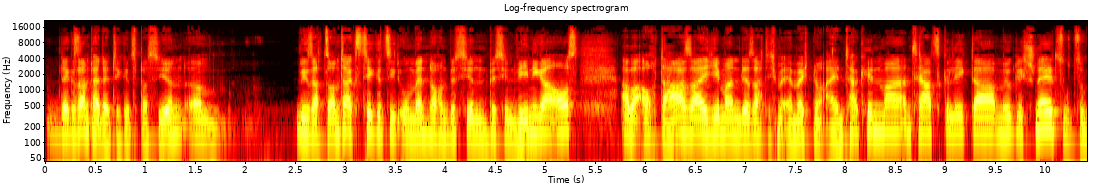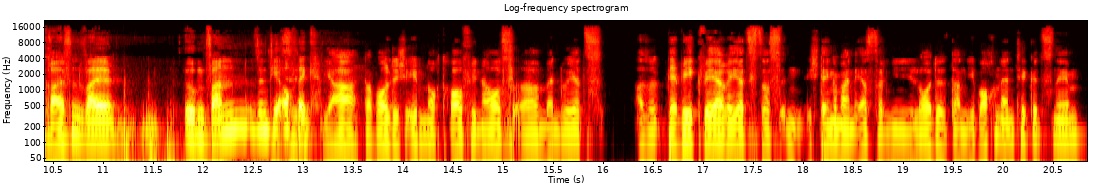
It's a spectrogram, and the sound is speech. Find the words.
der Gesamtheit der Tickets passieren. Ähm, wie gesagt, Sonntagsticket sieht im Moment noch ein bisschen, ein bisschen weniger aus. Aber auch da sei jemand, der sagt, ich, er möchte nur einen Tag hin mal ans Herz gelegt, da möglichst schnell zuzugreifen, weil irgendwann sind die, die auch sind, weg. Ja, da wollte ich eben noch drauf hinaus, äh, wenn du jetzt, also der Weg wäre jetzt, dass in, ich denke mal in erster Linie die Leute dann die Wochenendtickets nehmen.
